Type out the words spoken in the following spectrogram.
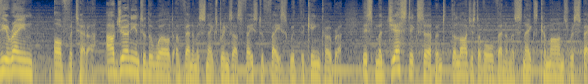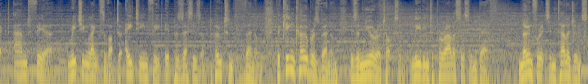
the reign of Vatera. Our journey into the world of venomous snakes brings us face to face with the king cobra. This majestic serpent, the largest of all venomous snakes, commands respect and fear. Reaching lengths of up to 18 feet, it possesses a potent venom. The king cobra's venom is a neurotoxin, leading to paralysis and death. Known for its intelligence,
